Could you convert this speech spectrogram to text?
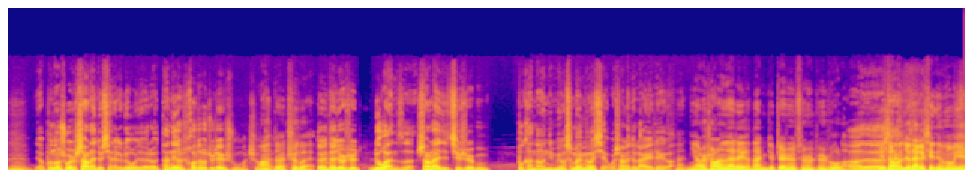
嗯也不能说是上来就写了个六六，他那个后头就这书嘛，吃鬼啊，对，吃鬼，对，嗯他就是六万字，上来嗯其实嗯不可能，你没有什么也没有写过，上来就来一这个，你要是上来来这个，那你就真是村上春树了，呃，一上来就来个谢霆锋音，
